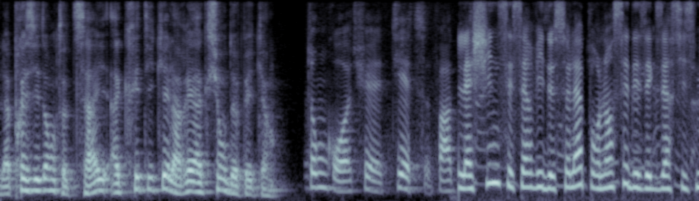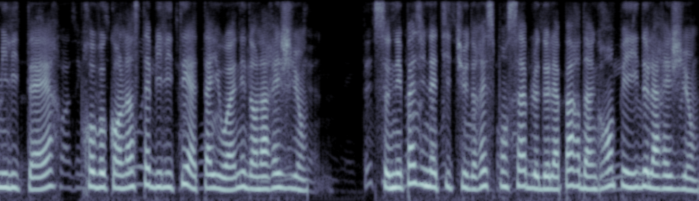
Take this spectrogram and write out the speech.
La présidente Tsai a critiqué la réaction de Pékin. La Chine s'est servie de cela pour lancer des exercices militaires, provoquant l'instabilité à Taïwan et dans la région. Ce n'est pas une attitude responsable de la part d'un grand pays de la région.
